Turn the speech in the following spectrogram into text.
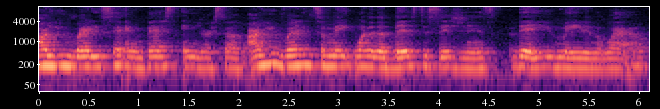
are you ready to invest in yourself? Are you ready to make one of the best decisions that you've made in a while?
